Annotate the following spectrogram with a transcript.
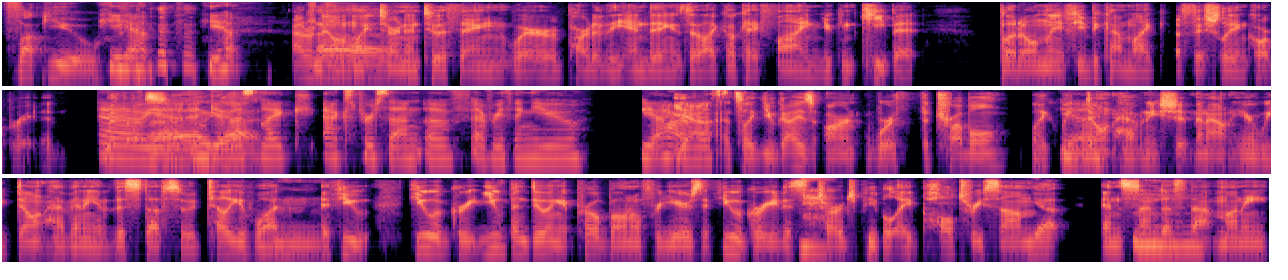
Fuck you. yep. Yep. I don't know. it might Uh, turn into a thing where part of the ending is they're like, okay, fine, you can keep it, but only if you become like officially incorporated. Oh, with us. yeah. Oh, and give yeah. us like X percent of everything you yeah, Yeah. It's like, you guys aren't worth the trouble. Like, we Yeah. don't have any shipment out here. We don't have any of this stuff. So tell you what, Mhm. if you if you agree you've been doing it pro bono for years if you agree to charge people a paltry sum Yep. and send us Mhm. that money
